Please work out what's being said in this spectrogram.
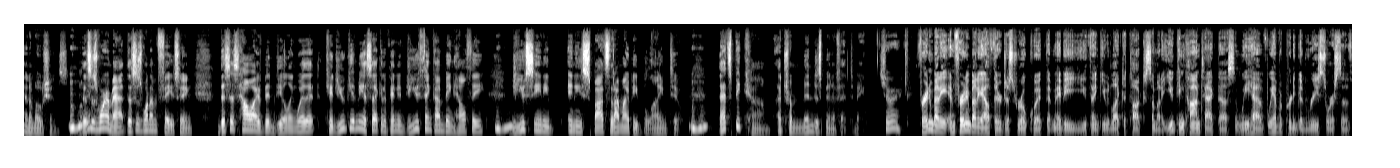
and emotions. Mhm. This is where I'm at. This is what I'm facing. This is how I've been dealing with it. Could you give me a second opinion? Do you think I'm being healthy? Mhm. Do you see any any spots that I might be blind to? Mhm. That's become a tremendous benefit to me. Sure. for anybody and for anybody out there, just real quick, that maybe you think you would like to talk to somebody, you can contact us, and we have we have a pretty good resource of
